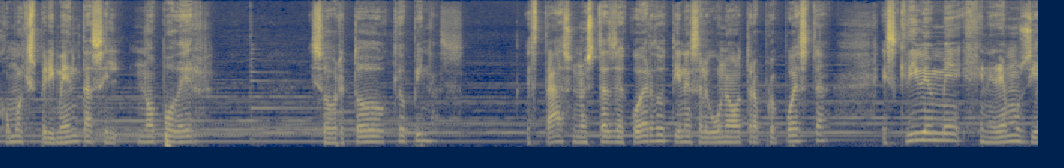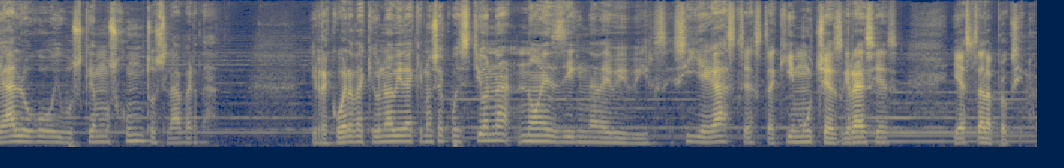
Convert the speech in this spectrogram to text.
¿Cómo experimentas el no poder? Y sobre todo, ¿qué opinas? ¿Estás no estás de acuerdo? ¿Tienes alguna otra propuesta? Escríbeme, generemos diálogo y busquemos juntos la verdad. Y recuerda que una vida que no se cuestiona no es digna de vivirse. Si llegaste hasta aquí, muchas gracias y hasta la próxima.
